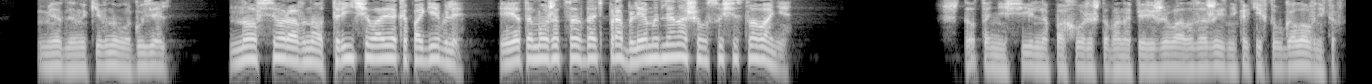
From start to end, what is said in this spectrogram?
— медленно кивнула Гузель. «Но все равно три человека погибли, и это может создать проблемы для нашего существования». Что-то не сильно похоже, чтобы она переживала за жизни каких-то уголовников.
